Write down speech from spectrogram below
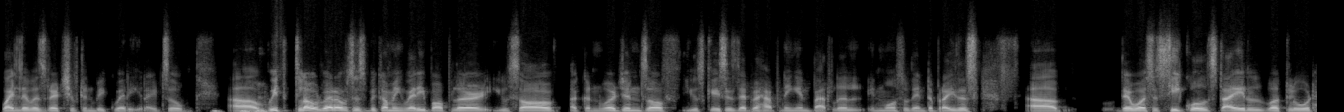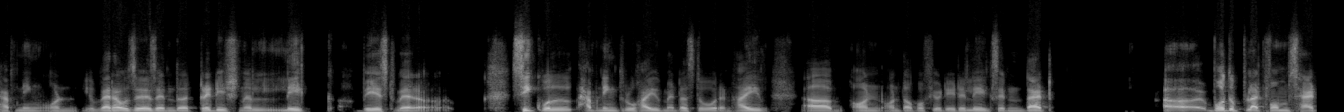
while there was redshift and bigquery right so uh, mm-hmm. with cloud warehouses becoming very popular you saw a convergence of use cases that were happening in parallel in most of the enterprise enterprises. There was a SQL style workload happening on your warehouses and the traditional lake based where SQL happening through Hive Metastore and Hive uh, on on top of your data lakes, and that uh, both the platforms had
